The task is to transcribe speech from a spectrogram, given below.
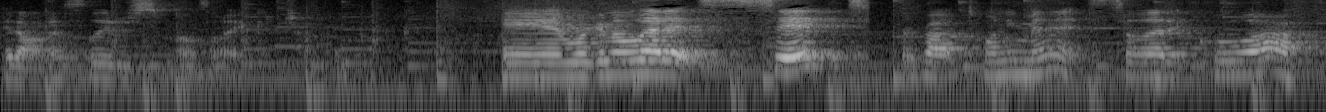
It honestly just smells like chocolate. And we're gonna let it sit for about 20 minutes to let it cool off.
